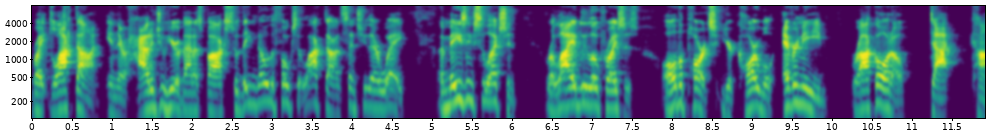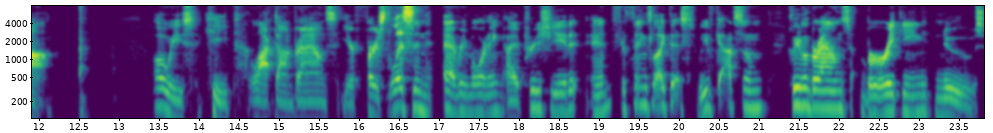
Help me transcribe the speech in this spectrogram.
Right, locked on in there. How did you hear about us box? So they know the folks at Locked On sent you their way. Amazing selection, reliably low prices, all the parts your car will ever need. RockAuto.com. Always keep Locked On Browns your first listen every morning. I appreciate it. And for things like this, we've got some Cleveland Browns breaking news.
